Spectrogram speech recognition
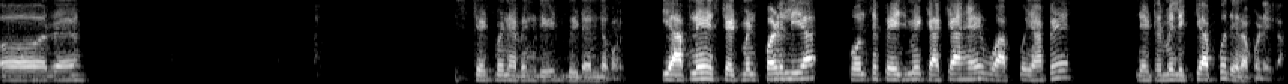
और statement having read bid and amount ये आपने स्टेटमेंट पढ़ लिया, कौन से पेज में क्या क्या है, वो आपको यहाँ पे लेटर में लिख के आपको देना पड़ेगा।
